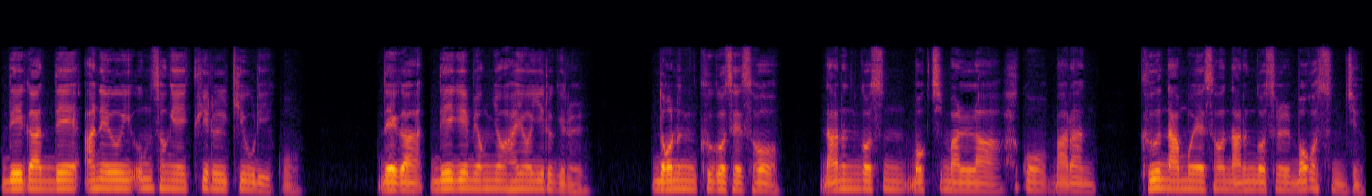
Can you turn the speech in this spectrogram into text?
내가 내 아내의 음성에 귀를 기울이고 내가 내게 명령하여 이르기를 너는 그것에서 나는 것은 먹지 말라 하고 말한 그 나무에서 나는 것을 먹었은즉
